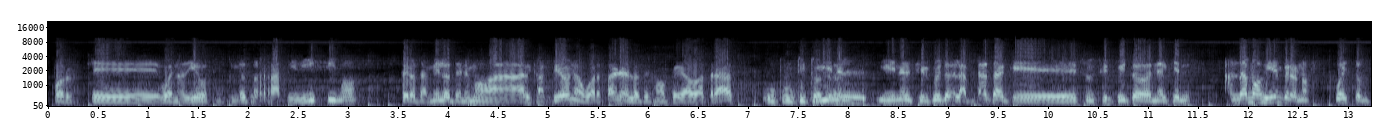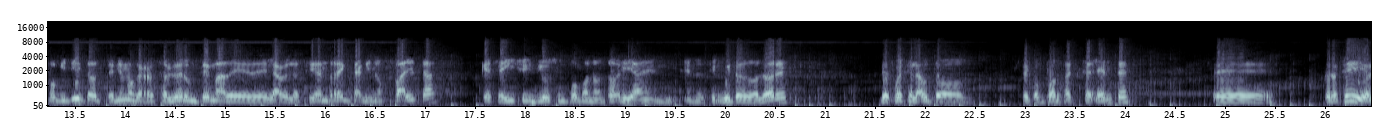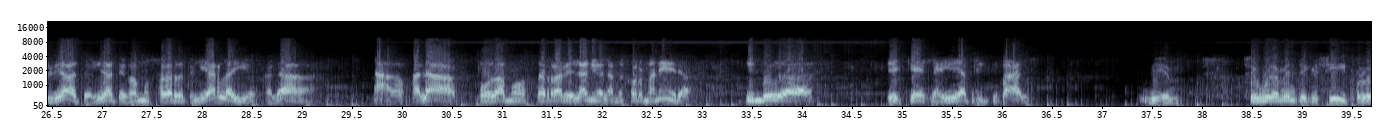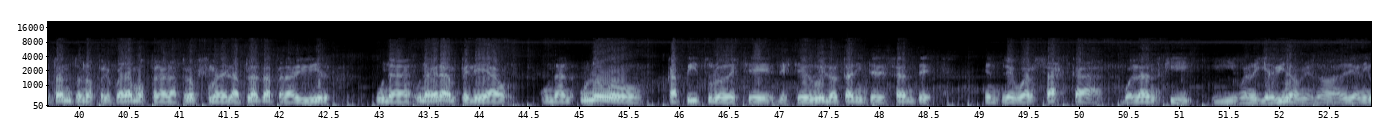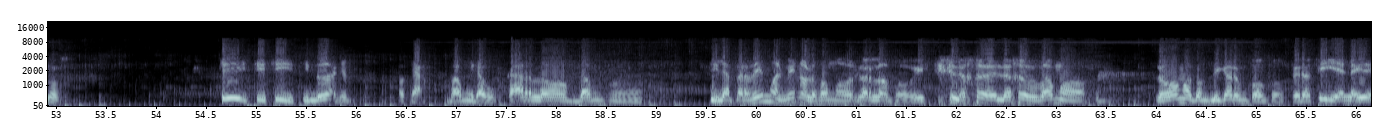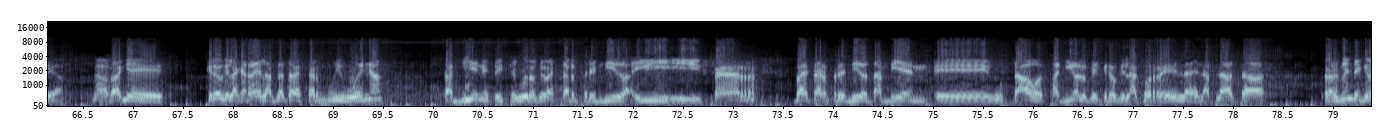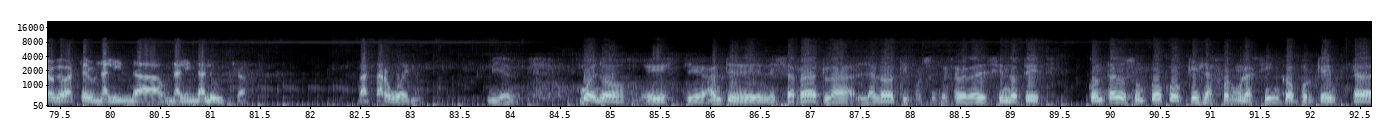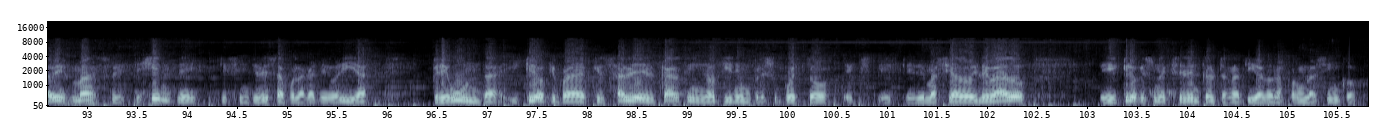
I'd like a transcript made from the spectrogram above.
porque, bueno, Diego es un piloto rapidísimo, pero también lo tenemos al campeón, a Huartaga, lo tenemos pegado atrás. Un puntito y atrás. Viene el, y viene el circuito de La Plata, que es un circuito en el que andamos bien, pero nos cuesta un poquitito. Tenemos que resolver un tema de, la velocidad en recta que nos falta, que se hizo incluso un poco notoria en, el circuito de Dolores. Después el auto se comporta excelente. Eh, pero sí, olvídate, olvídate, vamos a ver de pelearla y ojalá, nada, ojalá podamos cerrar el año de la mejor manera. Sin duda que es la idea principal. Bien. Seguramente que sí, por lo tanto nos preparamos para la próxima de La Plata para vivir una, una gran pelea, un nuevo capítulo de este, de este duelo tan interesante entre Warsaska, Bolansky y bueno y el binomio, ¿no? Adrián y vos. Sí, sí, sí, sin duda que, o sea, vamos a ir a buscarlo, vamos, si la perdemos al menos los vamos a volver locos, ¿viste? Lo, vamos, lo vamos a complicar un poco, pero sí, es la idea. La verdad que Creo que la carrera de La Plata va a estar muy buena. También estoy seguro que va a estar prendido ahí Fer, va a estar prendido también eh, Gustavo Español, que creo que la corre él, la de La Plata. Realmente creo que va a ser una linda, una linda lucha. Va a estar bueno. Bien. Bueno, este, antes de, cerrar la, nota y por supuesto agradeciéndote, contanos un poco qué es la Fórmula 5 porque hay cada vez más este, gente que se interesa por la categoría pregunta y creo que para que sale del karting no tiene un presupuesto este, demasiado elevado, eh, creo que es una excelente alternativa, ¿no? La Fórmula 5.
